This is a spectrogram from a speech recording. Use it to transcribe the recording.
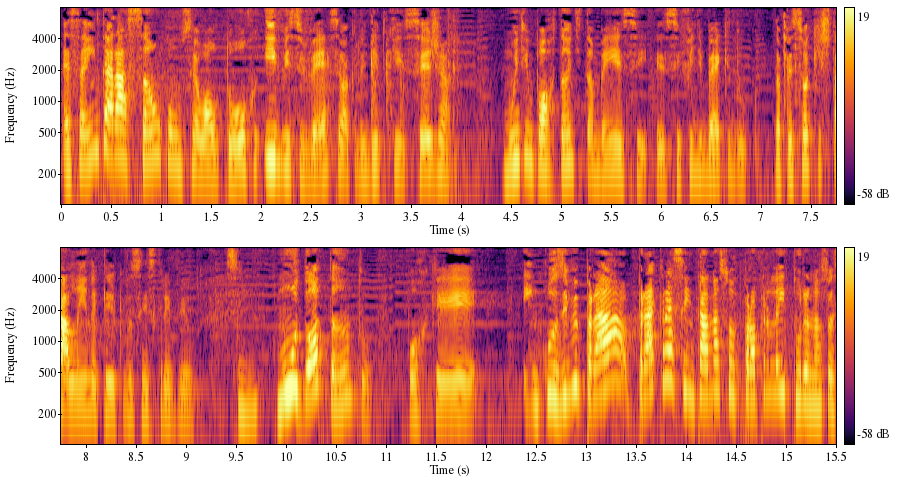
essa interação com o seu autor e vice-versa, eu acredito que seja muito importante também esse, esse feedback do, da pessoa que está lendo aquilo que você escreveu Sim. mudou tanto, porque inclusive para acrescentar na sua própria leitura, na sua,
